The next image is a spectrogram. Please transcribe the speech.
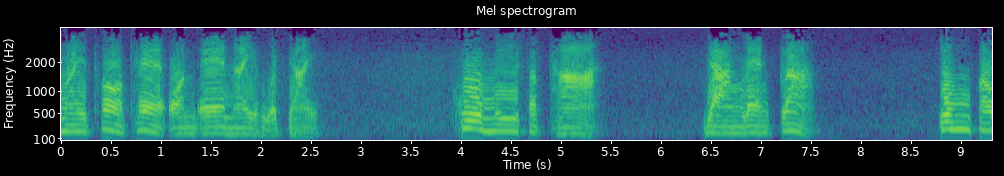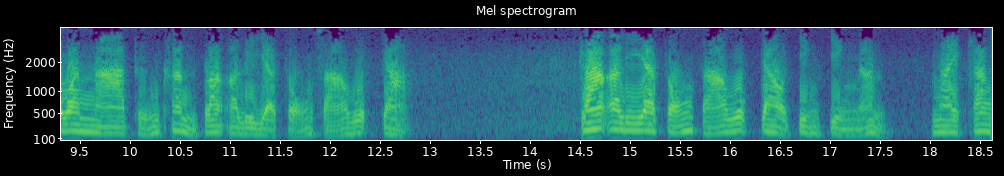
ไม่ท้อแท้อ่อนแอในหัวใจ ผู้มีศรัทธา อย่างแรงกล้า จึงภาวนาถึงขั้นพระอริยสงสาวกเจ้า พระอริยสงสาวกเจ้าจริง ๆ นั้น ในครั้ง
